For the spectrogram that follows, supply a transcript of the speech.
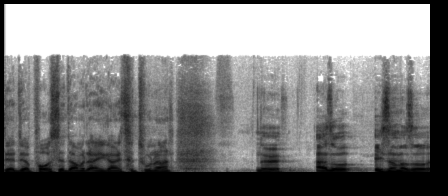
der, der Post ja damit eigentlich gar nichts zu tun hat? Nö. Also ich sag mal so,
